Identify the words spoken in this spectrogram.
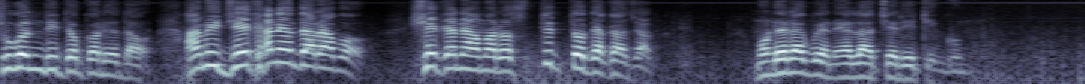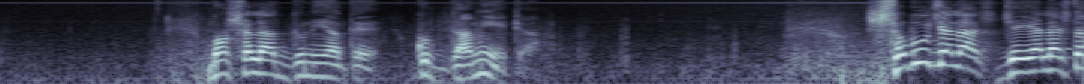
সুগন্ধিত করে দাও। আমি যেখানে দাঁড়াবো, সেখানে আমার অস্তিত্ব দেখা যাক। মনে রাখবেন, এলাচের এটি গুণ। মশলার দুনিয়াতে খুব দামি এটা। সবুজ এলাচ, যে এলাচটা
